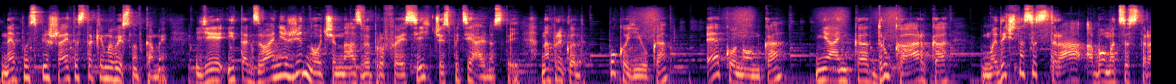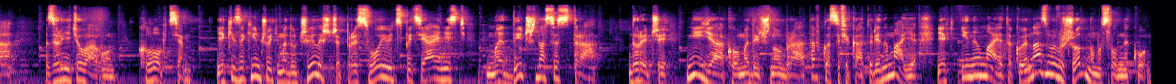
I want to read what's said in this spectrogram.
Не поспішайте з такими висновками. Є і так звані жіночі назви професій чи спеціальностей, наприклад, покоївка, економка, нянька, друкарка, медична сестра або медсестра. Зверніть увагу, хлопцям, які закінчують медучилище, присвоюють спеціальність медична сестра. До речі, ніякого медичного брата в класифікаторі немає, як і немає такої назви в жодному словнику.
